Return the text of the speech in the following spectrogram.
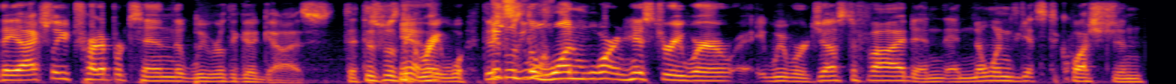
they actually try to pretend that we were the good guys. That this was the yeah, great war. This was the one war in history where we were justified, and and no one gets to question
